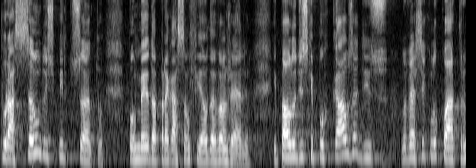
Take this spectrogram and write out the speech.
por ação do Espírito Santo, por meio da pregação fiel do Evangelho. E Paulo diz que por causa disso, no versículo 4,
